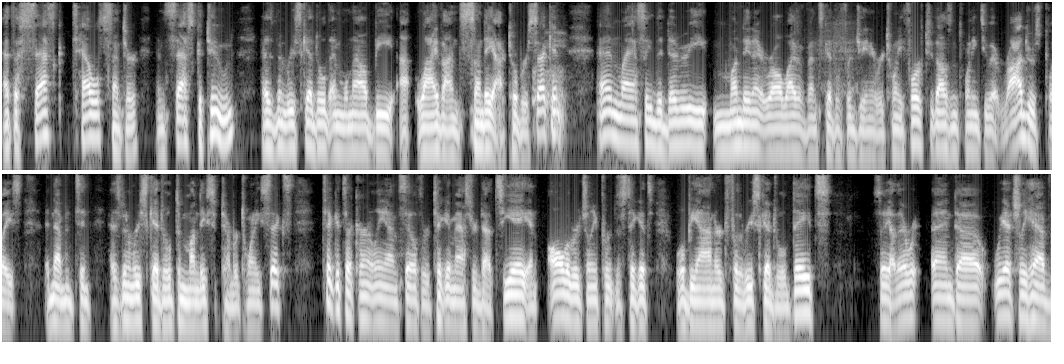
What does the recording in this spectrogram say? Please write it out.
at the SaskTel Center in Saskatoon has been rescheduled and will now be uh, live on Sunday, October 2nd. And lastly, the WWE Monday Night Raw live event scheduled for January 24th, 2022 at Rogers Place in Edmonton has been rescheduled to Monday, September 26th. Tickets are currently on sale through Ticketmaster.ca, and all originally purchased tickets will be honored for the rescheduled dates. So yeah, there and uh, we actually have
